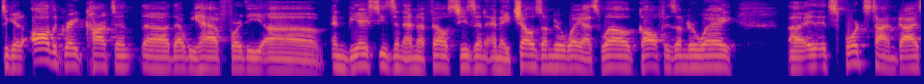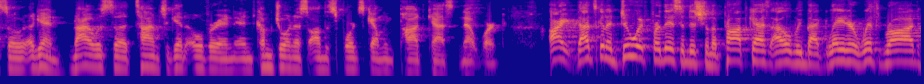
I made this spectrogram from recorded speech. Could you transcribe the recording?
to get all the great content uh, that we have for the uh, NBA season, NFL season, NHL is underway as well. Golf is underway. Uh, it- it's sports time, guys. So again, now is the time to get over and, and come join us on the Sports Gambling Podcast Network. All right, that's going to do it for this edition of the Propcast. I will be back later with Rod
